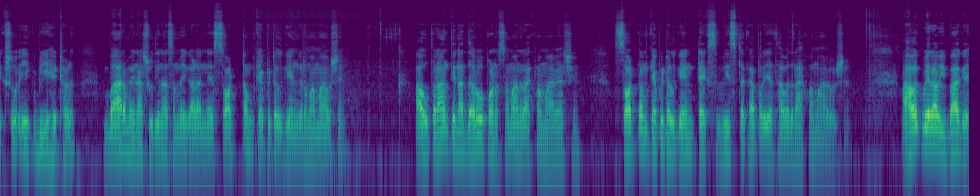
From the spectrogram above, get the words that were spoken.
એકસો એક બી હેઠળ બાર મહિના સુધીના સમયગાળાને શોર્ટ ટર્મ કેપિટલ ગેઇન ગણવામાં આવશે. આ ઉપરાંત તેના દરો પણ સમાન રાખવામાં આવ્યા છે. Short term capital gain tax વીસ ટકા પર યથાવત રાખવામાં આવ્યો છે. આવકવેરા વિભાગે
